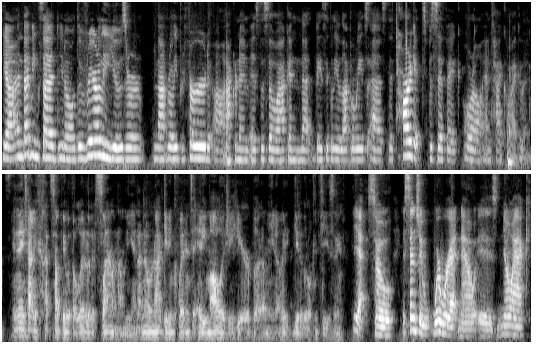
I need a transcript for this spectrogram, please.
Yeah, and that being said, you know, the rarely used or not really preferred uh, acronym is the SOAC, and that basically elaborates as the target specific oral anticoagulants. And anytime you got something with a letter that's silent on the end, I know we're not getting quite into etymology here, but I mean, you know, it get a little confusing. Yeah, so essentially where we're at now is NOAC.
